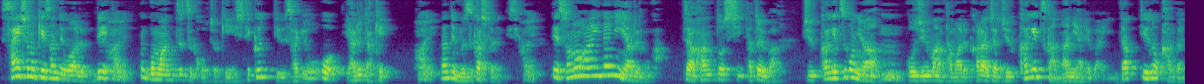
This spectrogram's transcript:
最初の計算で終わるんで、はい。5万ずつこう貯金していくっていう作業をやるだけ。はい。なんで難しくないんですよ。はい。で、その間にやるのが、じゃあ半年、例えば10ヶ月後にはうん。50万貯まるから、じゃあ10ヶ月間何やればいいんだっていうのを考えた方がい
